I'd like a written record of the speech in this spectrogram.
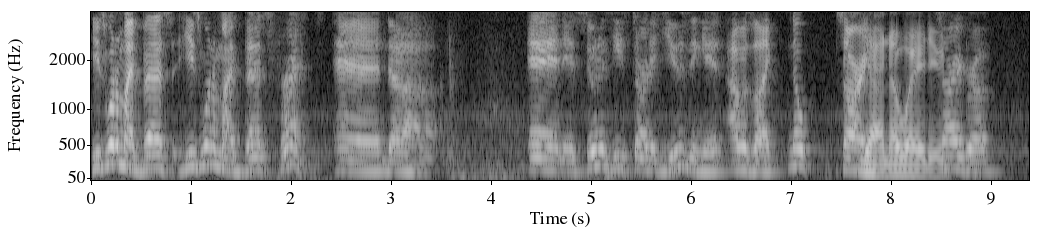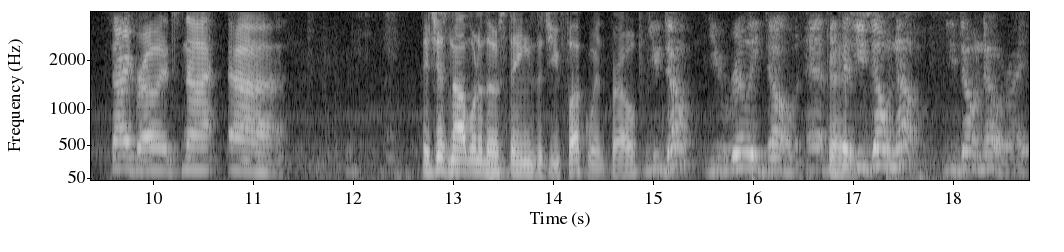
he's one of my best he's one of my best friends and uh and as soon as he started using it i was like nope sorry Yeah. No way, dude. sorry bro sorry bro it's not uh It's just not one of those things that you fuck with, bro. you don't you really don't and because you don't know you don't know right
